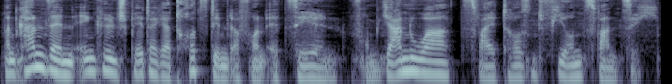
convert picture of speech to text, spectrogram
Man kann seinen Enkeln später ja trotzdem davon erzählen. Vom Januar 2024.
